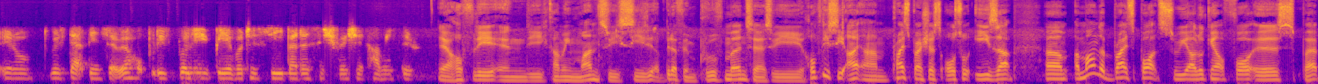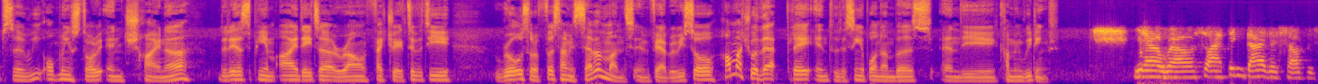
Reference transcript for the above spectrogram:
you know, with that being said, we'll hopefully fully be able to see better situation coming through. Yeah, hopefully in the coming months we see a bit of improvement as we hopefully see um, price pressures also ease up. Um, among the bright spots we are looking out for is perhaps a reopening story in China. The latest PMI data around factory activity rose for the first time in seven months in February. So, how much will that play into the Singapore numbers and the coming readings? Yeah, well, so I think that itself is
